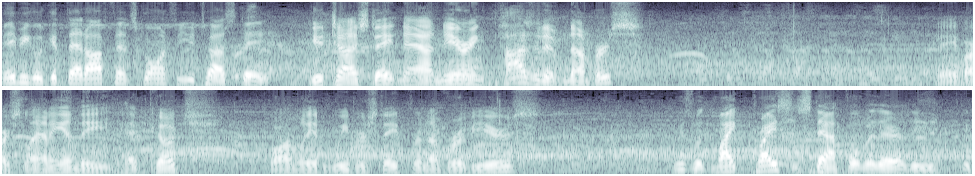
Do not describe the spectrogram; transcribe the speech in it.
Maybe go get that offense going for Utah State. Utah State now nearing positive numbers. Dave Arslanian, the head coach, formerly at Weber State for a number of years. He was with Mike Price's staff over there, the, the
